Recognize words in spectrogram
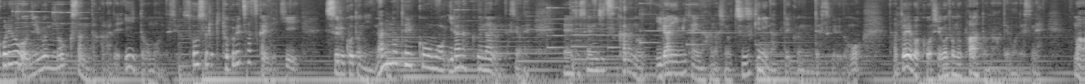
これを自分の奥さんだからでいいと思うんですよ。そうすると特別扱いできすることに何の抵抗もいらなくなるんですよね。えー、と先日からの依頼みたいな話の続きになっていくんですけれども例えばこう仕事のパートナーでもですねまあ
